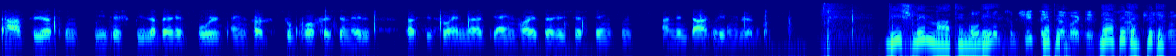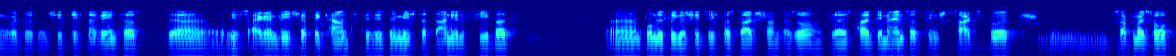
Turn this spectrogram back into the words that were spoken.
Dafür sind diese Spieler bei Red Bull einfach zu professionell, dass sie so ein äh, kleinhäuserisches Denken an den Tag legen würden. Wie schlimm, Martin? Und, und zum Schiedsrichter ja, wollte ich noch ja, bitte, sagen, Entschuldigung, bitte. weil du den Schiedsrichter erwähnt hast, äh, ist eigentlich ja bekannt. Das ist nämlich der Daniel Siebert, äh, Bundesliga-Schiedsrichter aus Deutschland. Also der ist heute im Einsatz in Salzburg. Sag mal so,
